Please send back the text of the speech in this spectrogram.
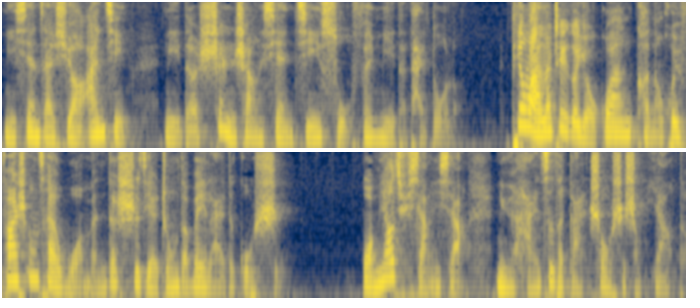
你现在需要安静，你的肾上腺激素分泌的太多了。”听完了这个有关可能会发生在我们的世界中的未来的故事，我们要去想一想，女孩子的感受是什么样的？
